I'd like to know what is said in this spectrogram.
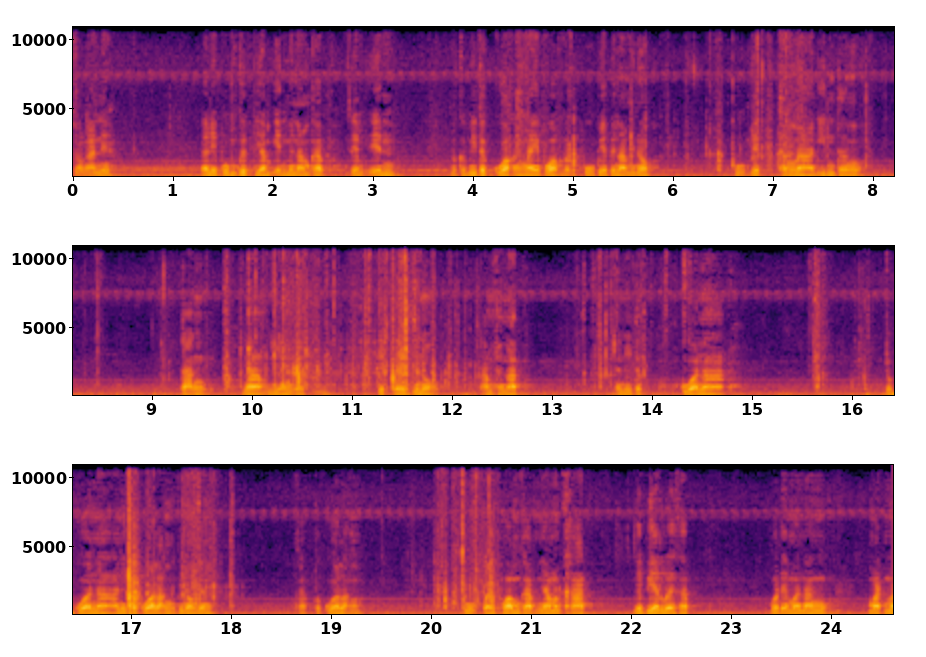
สองอันเนี่ยอันนี้ผมก็เตรียมเอ็นไปน้ำครับเตรียมเอ็นแล้วก็มีตะกัวข้างในพร้อมแล้วก็ผูกเป็ดไปน้ำพี่น้องผูกเป็ดทั้งหนาดินทั้งกลางน้ำอีหยังกับเป็ดไปพี่น้องตามถนัด อันนี้ตะกัวหนาตะกัวหนาอันนี้ตะกัวหลังพี่น้องเด้อครับตะกัวหลังผูกไปพร้อมครับยามมันขาดอย่าเปลี่ยนเลยครับบ่ได้มานั่งมัดไหม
